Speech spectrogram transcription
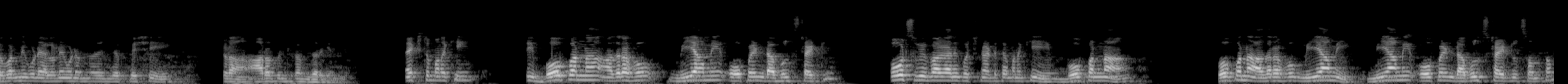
ఎవరిని కూడా వెళ్ళనివ్వడం లేదని చెప్పేసి ఇక్కడ ఆరోపించడం జరిగింది. నెక్స్ట్ మనకి ఈ బోపన్న అదరహో Miami open doubles title sports విభాగానికి వచ్చినట్టయితే మనకి బోపన్న బోపన్న అదరహో Miami Miami open doubles title సొంతం.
